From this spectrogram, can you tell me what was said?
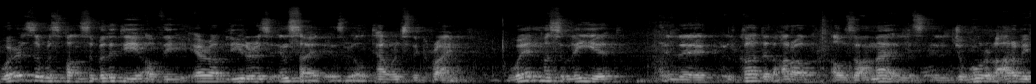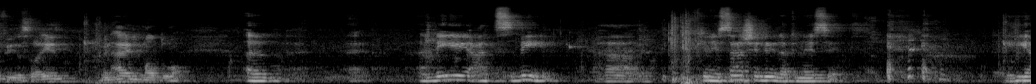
where is the responsibility of the Arab leaders inside Israel towards the crime? وين مسؤولية القادة العرب أو زعماء الجمهور العربي في إسرائيل من هاي الموضوع؟ אני עצמי, הכניסה שלי לכנסת היא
